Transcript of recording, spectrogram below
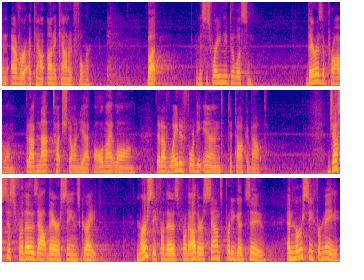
and ever account, unaccounted for. But, and this is where you need to listen, there is a problem that I've not touched on yet all night long that I've waited for the end to talk about. Justice for those out there seems great. Mercy for those for the others sounds pretty good too. And mercy for me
